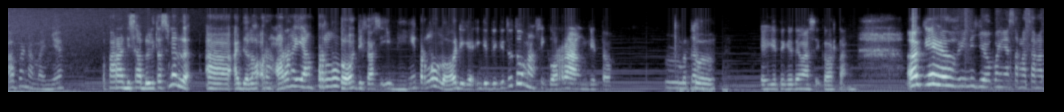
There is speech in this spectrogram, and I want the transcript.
apa namanya para disabilitas ini adalah uh, adalah orang-orang yang perlu loh dikasih ini perlu loh gitu-gitu tuh masih kurang gitu. Hmm, betul. Kayak gitu-gitu masih kurang. Oke okay, ini jawabannya sangat-sangat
